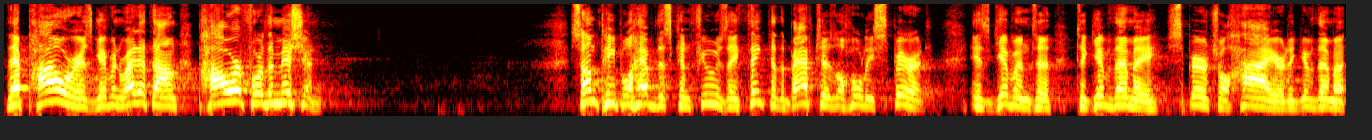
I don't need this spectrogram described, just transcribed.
That power is given, write it down power for the mission. Some people have this confused. They think that the baptism of the Holy Spirit is given to, to give them a spiritual high or to give them a,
